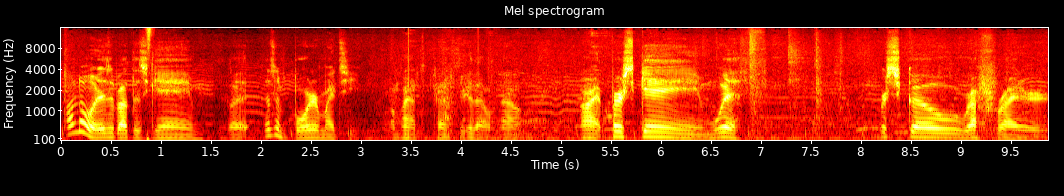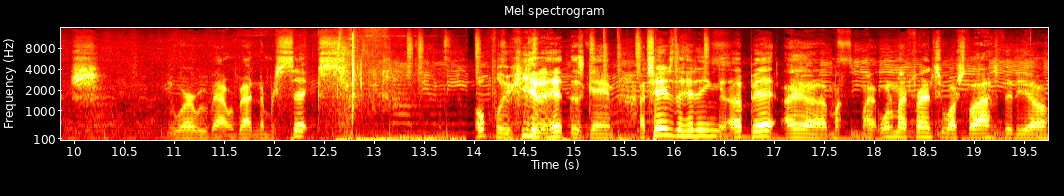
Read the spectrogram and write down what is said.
I don't know what it is about this game, but it doesn't border my TV. I'm gonna have to try to figure that one out. Alright, first game with Frisco Rough Riders. Where are we at? We're at number six. Hopefully we can get a hit this game. I changed the hitting a bit. I uh, my, my, one of my friends who watched the last video,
